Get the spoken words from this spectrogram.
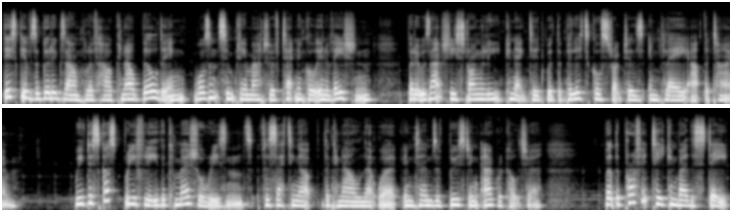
This gives a good example of how canal building wasn't simply a matter of technical innovation, but it was actually strongly connected with the political structures in play at the time. We've discussed briefly the commercial reasons for setting up the canal network in terms of boosting agriculture, but the profit taken by the state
